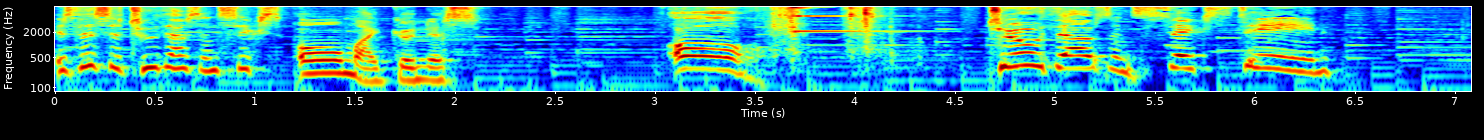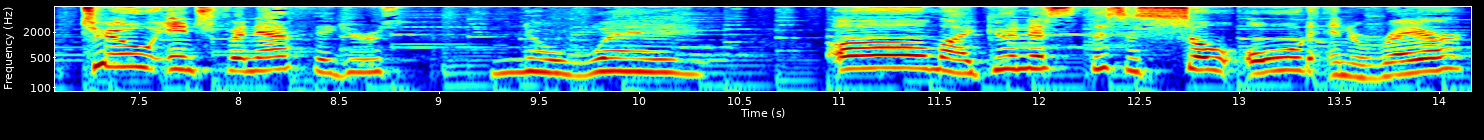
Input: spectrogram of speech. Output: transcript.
Is this a 2006? Oh my goodness. Oh. 2016. Two inch FNAF figures. No way. Oh my goodness. This is so old and rare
